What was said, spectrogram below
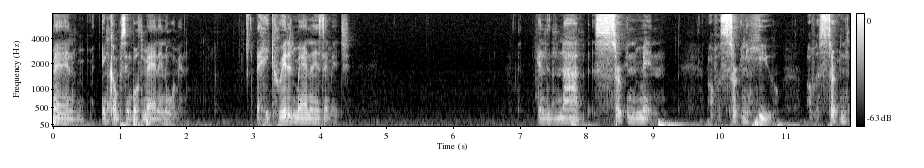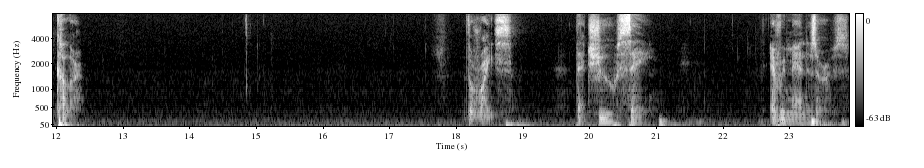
Man encompassing both man and woman. That He created man in His image and denied certain men of a certain hue, of a certain color. The rights that you say every man deserves.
